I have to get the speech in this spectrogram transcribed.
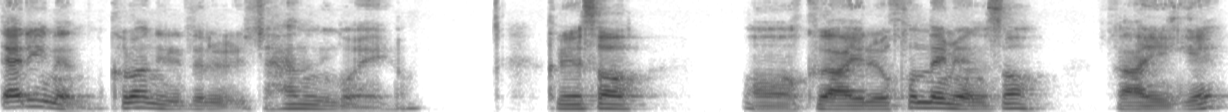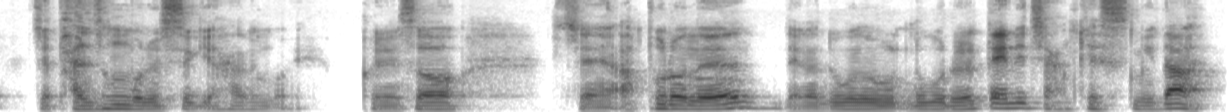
때리는 그런 일들을 이제 하는 거예요. 그래서 어, 그 아이를 혼내면서 그 아이에게 이제 반성문을 쓰게 하는 거예요. 그래서 이제 앞으로는 내가 누구 누구를 때리지 않겠습니다.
